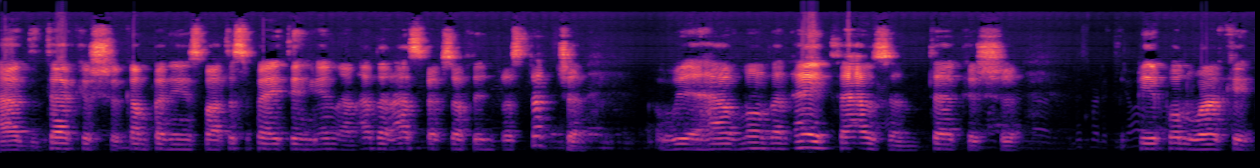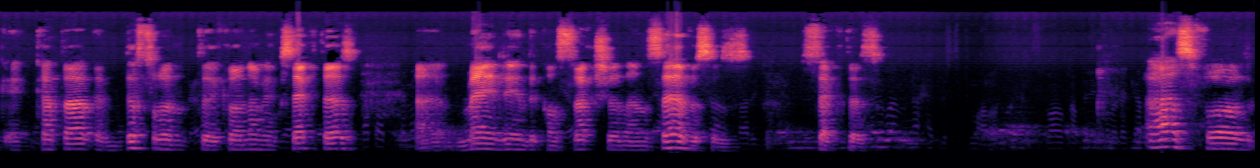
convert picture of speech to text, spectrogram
had Turkish companies participating in and other aspects of infrastructure. We have more than 8,000 Turkish uh, people working in Qatar in different economic sectors, uh, mainly in the construction and services sectors. As for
